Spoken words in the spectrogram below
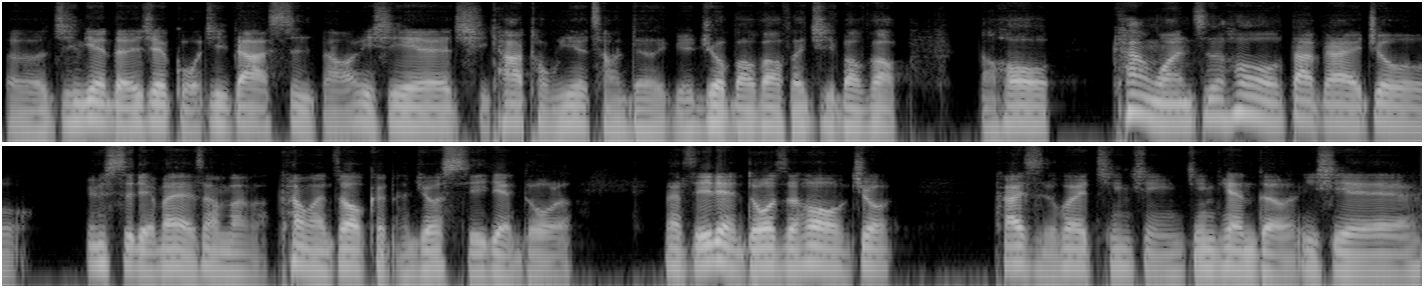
呃，今天的一些国际大事，然后一些其他同业厂的研究报告、分析报告。然后看完之后，大概就因为十点半才上班嘛，看完之后可能就十一点多了。那十一点多之后，就开始会进行今天的一些，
